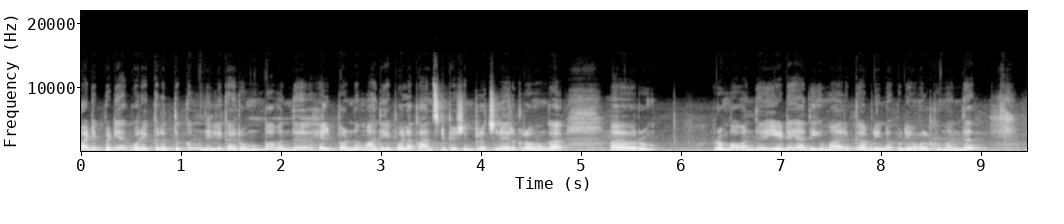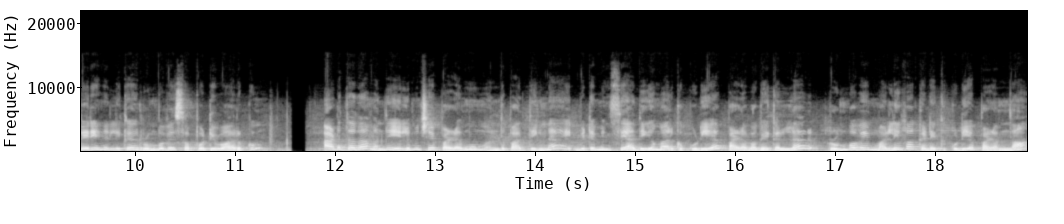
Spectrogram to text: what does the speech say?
படிப்படியாக குறைக்கிறதுக்கும் நெல்லிக்காய் ரொம்ப வந்து ஹெல்ப் பண்ணும். அதே போல் கான்ஸ்டிபேஷன் பிரச்சனை இருக்கிறவங்க ரொம் ரொம்ப வந்து எடை அதிகமாக இருக்குது அப்படின்னக்கூடியவங்களுக்கும் வந்து பெரிய நெல்லிக்காய் ரொம்பவே சப்போர்ட்டிவாக இருக்கும். அடுத்ததாக வந்து எலுமிச்சை பழமும் வந்து பார்த்திங்கன்னா விட்டமின் சி அதிகமாக இருக்கக்கூடிய பழ வகைகளில் ரொம்பவே மலிவாக கிடைக்கக்கூடிய பழம் தான்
